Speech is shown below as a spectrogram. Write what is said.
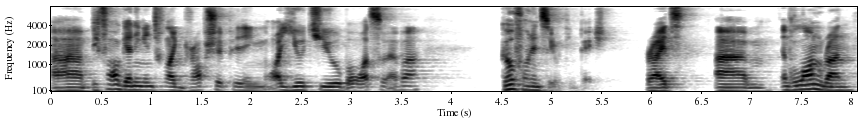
uh, before getting into like dropshipping or YouTube or whatsoever, go for an Instagram page, right? Um, in the long run,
